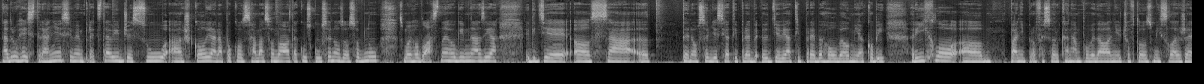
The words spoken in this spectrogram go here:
Na druhej strane si viem predstaviť, že sú školy a napokon sama som mala takú skúsenosť osobnú z môjho vlastného gymnázia, kde sa ten 89. prebehol veľmi akoby rýchlo. Pani profesorka nám povedala niečo v tom zmysle, že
